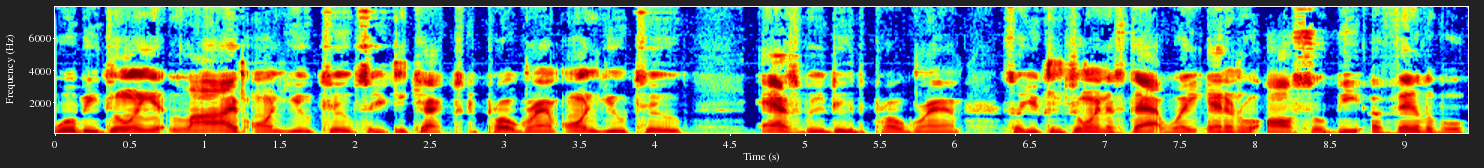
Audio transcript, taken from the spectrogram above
We'll be doing it live on YouTube, so you can catch the program on YouTube as we do the program. So you can join us that way, and it will also be available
